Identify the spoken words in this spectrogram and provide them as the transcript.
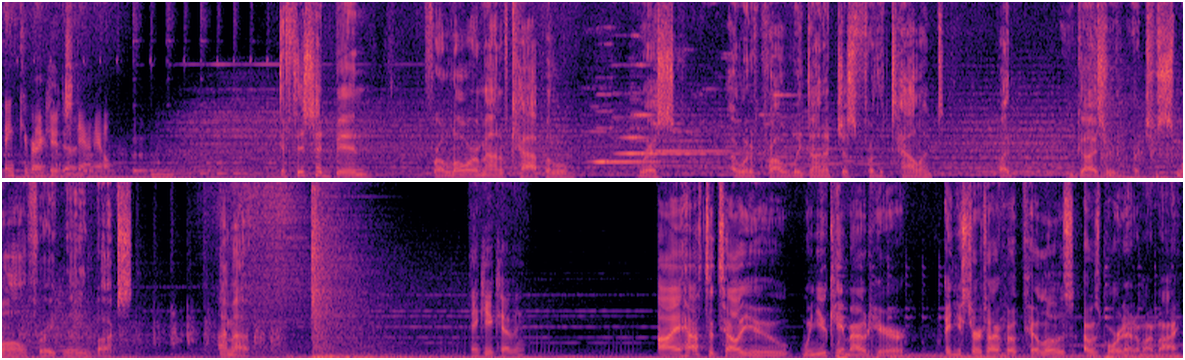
Thank you very Thank you, much, Daymond. Daymond. If this had been for a lower amount of capital risk, I would have probably done it just for the talent. But you guys are, are too small for eight million bucks. I'm out. Thank you, Kevin. I have to tell you, when you came out here and you started talking about pillows, I was bored out of my mind.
